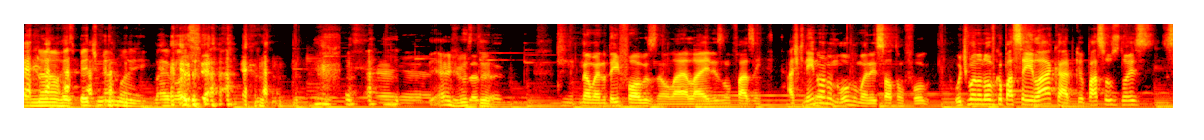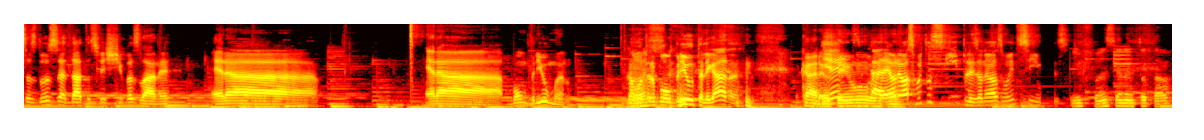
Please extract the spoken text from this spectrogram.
Ah, não, respeite minha mãe. Vai voltar. É justo. Não, mas não tem fogos, não. Lá, lá eles não fazem. Acho que nem no ano novo, mano, eles soltam fogo. O último ano novo que eu passei lá, cara, porque eu passo os dois, essas duas datas festivas lá, né? Era. Era. Bombril, mano. Ficava Nossa. rodando Bombril, tá ligado? Cara, e eu é tenho. isso, cara. É um negócio muito simples, é um negócio muito simples. Infância, né? Total.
